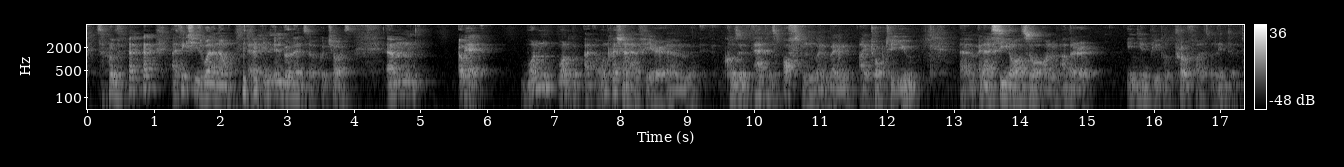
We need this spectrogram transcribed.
So I think she's well known in, in Berlin. So good choice. Um, okay, one, one, uh, one question I have here, because um, it happens often when, when I talk to you, um, and I see it also on other Indian people profiles on LinkedIn.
